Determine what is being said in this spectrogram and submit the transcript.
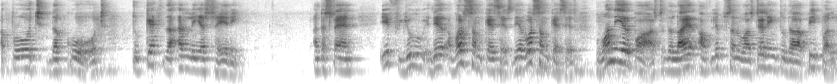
approach the court to get the earliest hearing. Understand? If you, there were some cases, there were some cases, one year passed, the liar of Lisbon was telling to the people,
